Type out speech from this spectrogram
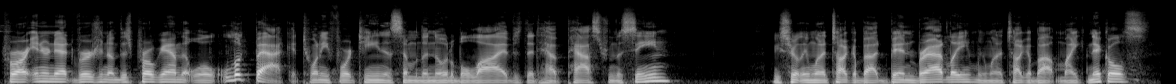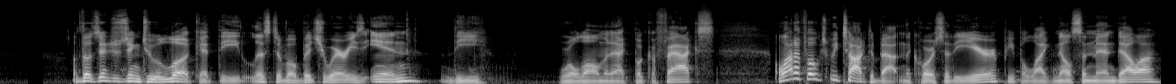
for our internet version of this program that will look back at 2014 and some of the notable lives that have passed from the scene. We certainly want to talk about Ben Bradlee. We want to talk about Mike Nichols. Although it's interesting to look at the list of obituaries in the World Almanac Book of Facts. A lot of folks we talked about in the course of the year, people like Nelson Mandela,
